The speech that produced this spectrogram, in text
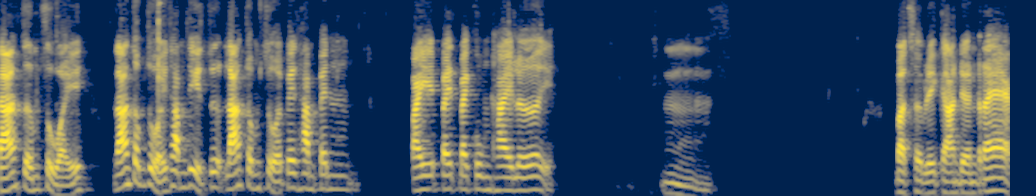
ร้านเสริมสวย ร้านเสริมสวยทำดิร้านเสริมสวยไปทำเป็นไปไปไปกรุงไทยเลย อืม บัตรสวัสดิการเดือนแรก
